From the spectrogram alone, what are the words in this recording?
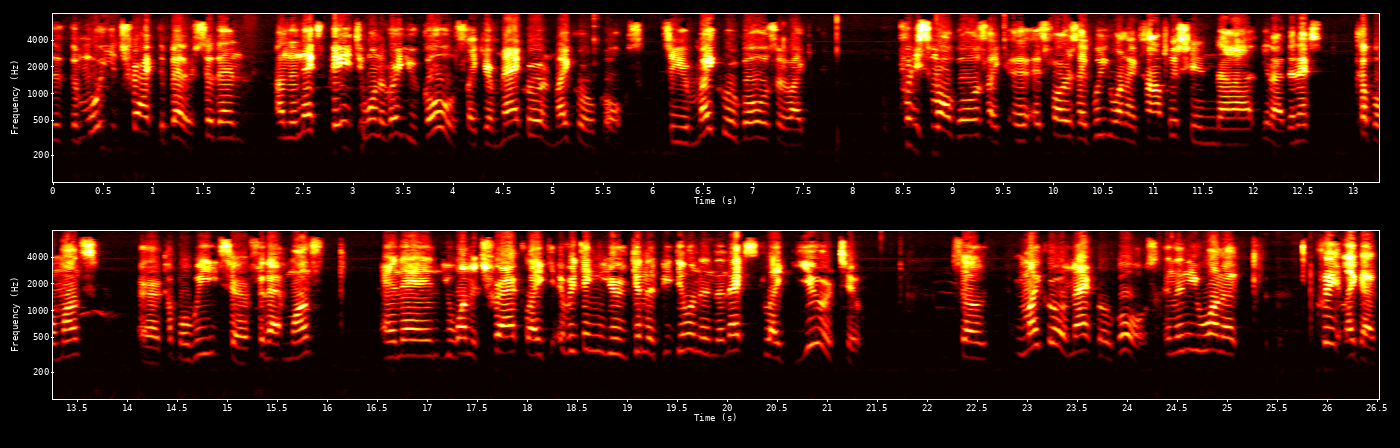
the, the more you track, the better. So then on the next page, you want to write your goals, like your macro and micro goals. So your micro goals are like pretty small goals, like uh, as far as like what you want to accomplish in uh, you know the next couple months or a couple weeks or for that month. And then you want to track like everything you're gonna be doing in the next like year or two. So micro and macro goals, and then you want to create like a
